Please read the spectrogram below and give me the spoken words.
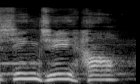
心情好。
